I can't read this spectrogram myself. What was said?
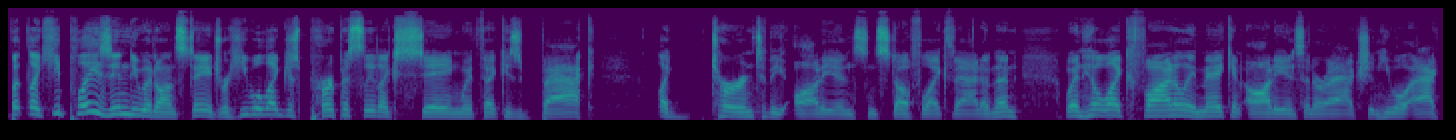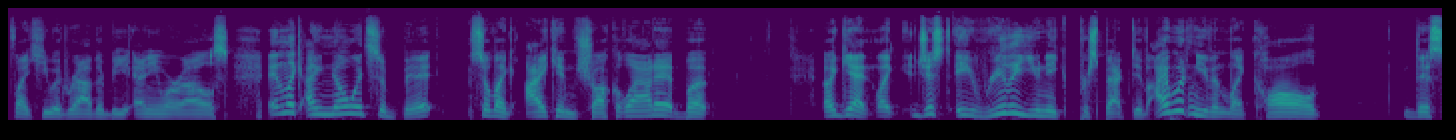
But like he plays into it on stage where he will like just purposely like sing with like his back like turned to the audience and stuff like that. And then when he'll like finally make an audience interaction, he will act like he would rather be anywhere else. And like I know it's a bit, so like I can chuckle at it, but again, like just a really unique perspective. I wouldn't even like call this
